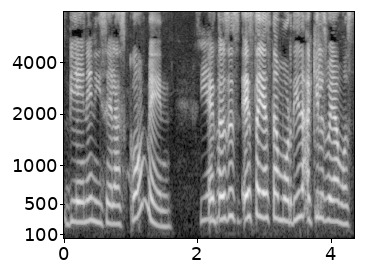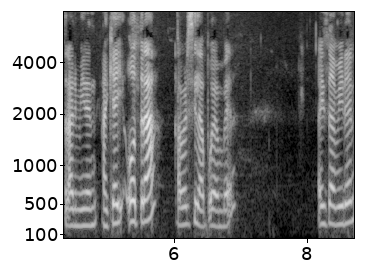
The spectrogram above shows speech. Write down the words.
vienen y se las comen. Sí. Entonces, esta ya está mordida. Aquí les voy a mostrar, miren, aquí hay otra, a ver si la pueden ver. Ahí está, miren.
